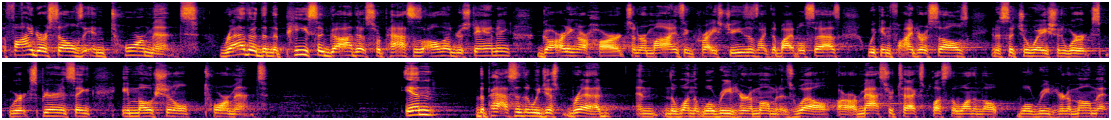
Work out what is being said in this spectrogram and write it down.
find ourselves in torment rather than the peace of God that surpasses all understanding, guarding our hearts and our minds in Christ Jesus, like the Bible says, we can find ourselves in a situation where we're experiencing emotional torment. In the passage that we just read, and the one that we'll read here in a moment as well, our master text plus the one that we'll read here in a moment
